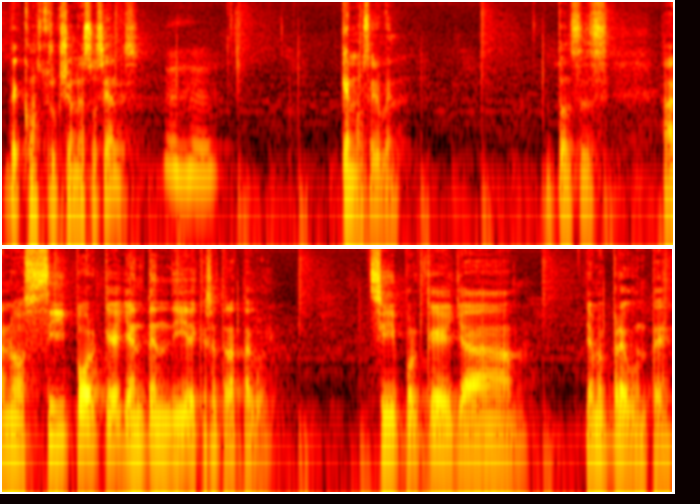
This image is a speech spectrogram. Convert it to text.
de construcciones sociales que no sirven. Entonces, ah, no, sí porque ya entendí de qué se trata, güey. Sí porque ya, ya me pregunté.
